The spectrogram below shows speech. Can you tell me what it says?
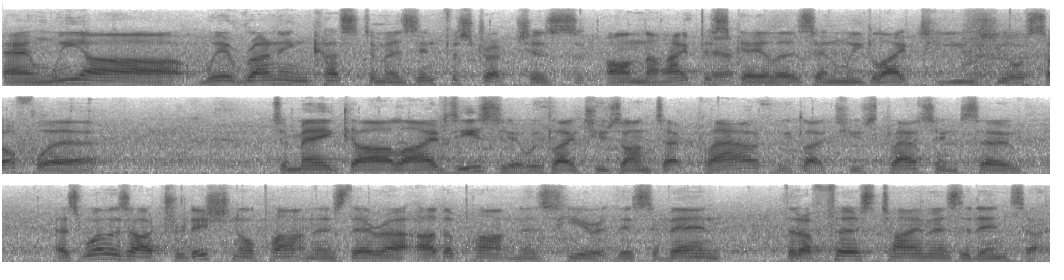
and we are, we're running customers' infrastructures on the hyperscalers, and we'd like to use your software to make our lives easier. We'd like to use ONTAP Cloud, we'd like to use CloudSync. So as well as our traditional partners, there are other partners here at this event that are first timers at Insight.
